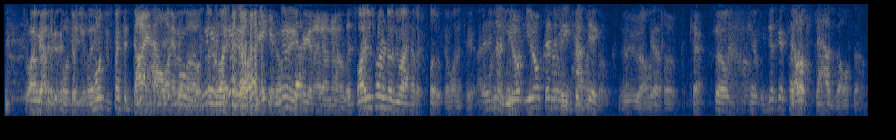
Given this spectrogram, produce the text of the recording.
Do I got the cloak anyway? Most expensive die in all MMO. So don't, do we I don't, I'll take it. don't need to figure that out now. Let's. Well, I just want to know, do I have a cloak? I want to see. I There's wanna No, you don't. You don't That's a currently big have a dick. cloak. Ooh, I want Yeah. a cloak. Okay. So can we just get They set all stabs also.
